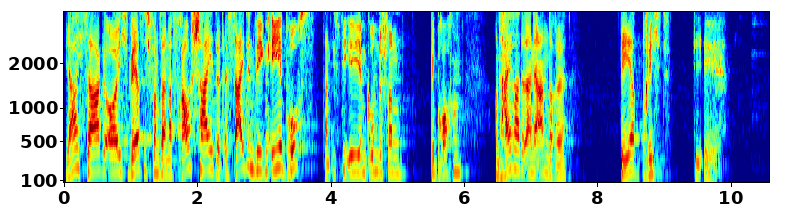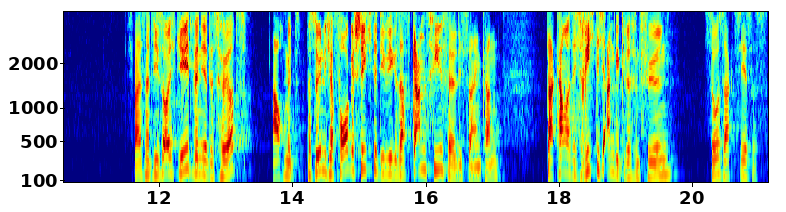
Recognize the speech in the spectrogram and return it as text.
Ja, ich sage euch, wer sich von seiner Frau scheidet, es sei denn wegen Ehebruchs, dann ist die Ehe im Grunde schon gebrochen und heiratet eine andere, der bricht die Ehe. Ich weiß nicht, wie es euch geht, wenn ihr das hört, auch mit persönlicher Vorgeschichte, die wie gesagt ganz vielfältig sein kann. Da kann man sich richtig angegriffen fühlen. So sagt Jesus.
